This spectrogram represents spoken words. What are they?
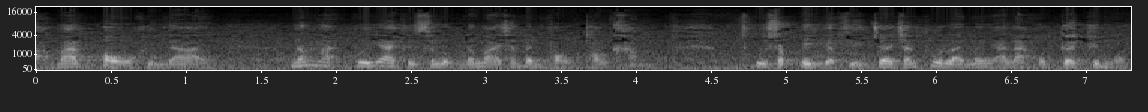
สามารถโตขึ้นได้ น้ำลายพูดง่ายคือสรุปน้ำลายฉันเป็นทองทองคำคือสปีกกับฟิวเจอร์ฉันพูดอะไรไม่งอนาคตเกิดขึ้นหมด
